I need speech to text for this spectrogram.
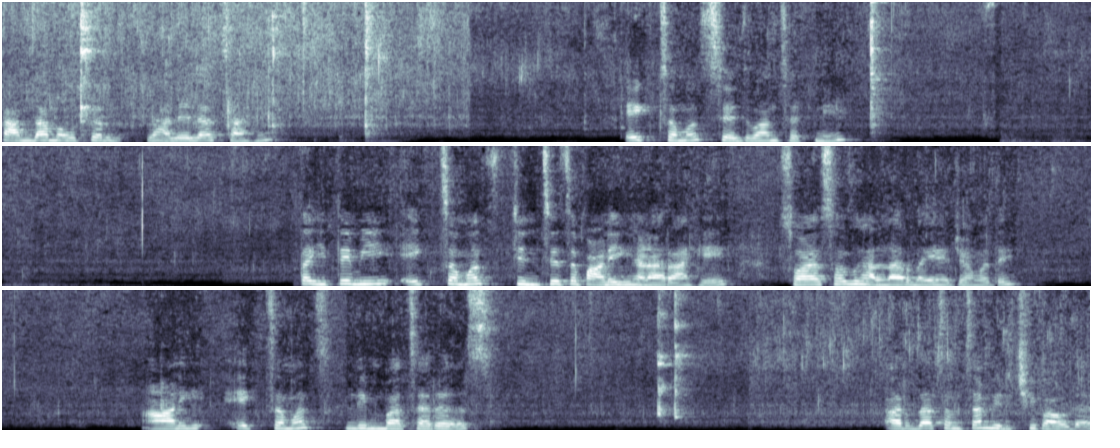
कांदा मऊसर झालेलाच आहे. एक चमच शेजवान चटणी. तर इथे मी एक चमच चिंचेचं पाणी घेणार आहे. सोया सॉस घालणार नाही याच्यामध्ये. आणि एक चमच लिंबाचा रस. अर्धा चमचा मिरची पावडर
